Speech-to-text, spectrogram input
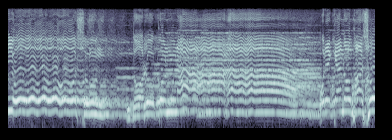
ইয়ো শুন দর কন্যা ওরে কেন ভাসো?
